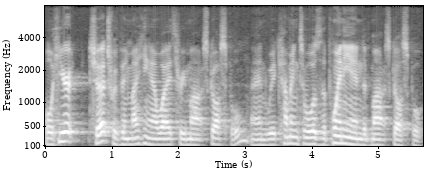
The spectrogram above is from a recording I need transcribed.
Well, here at church, we've been making our way through Mark's Gospel, and we're coming towards the pointy end of Mark's Gospel.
